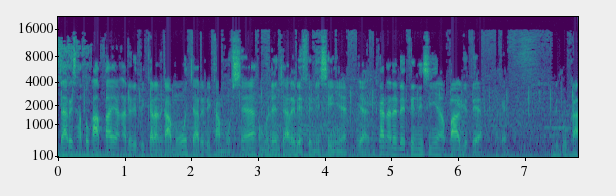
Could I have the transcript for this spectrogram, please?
cari satu kata yang ada di pikiran kamu, cari di kamusnya, kemudian cari definisinya. Ya, kan ada definisinya apa gitu ya. Oke. Dibuka.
